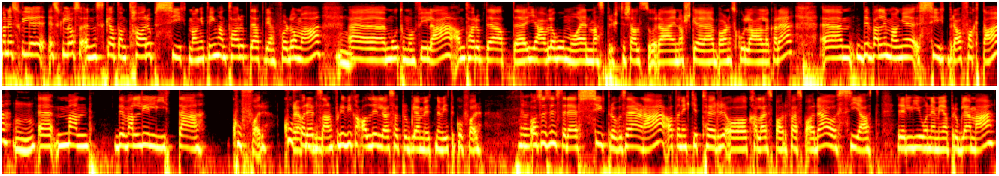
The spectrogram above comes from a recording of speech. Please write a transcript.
Men jeg skulle, jeg skulle også ønske at han tar opp sykt mange ting. Han tar opp det at vi har fordommer eh, mot homofile. Han tar opp det at jævla homo er det mest brukte skjellsordet i norske barneskoler, eller hva det er. Um, det er veldig mange sykt bra fakta, eh, men det er veldig lite hvorfor. Hvorfor Ja. er det sånn? Fordi vi kan aldri løse et problem uten å vite hvorfor. Og så syns jeg det er sykt provoserende at han ikke tør å kalle en spade for en spade og si at religion er mye av problemet.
